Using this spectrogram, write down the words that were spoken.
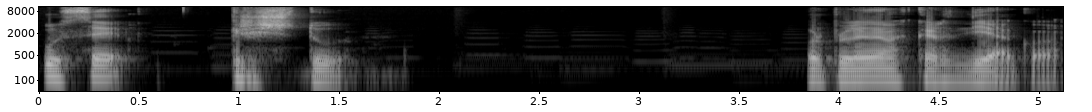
UC Cristo por problemas cardíacos.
